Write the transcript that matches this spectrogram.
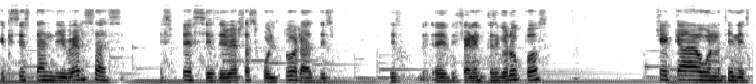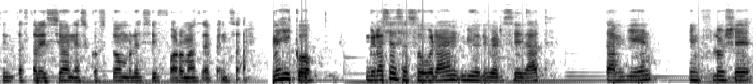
existan diversas especies, diversas culturas, eh, diferentes grupos, que cada uno tiene distintas tradiciones, costumbres y formas de pensar. México, gracias a su gran biodiversidad, también influye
